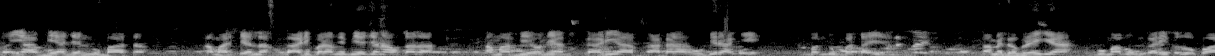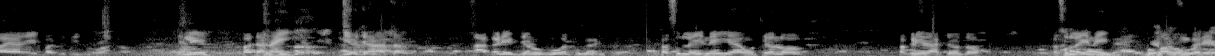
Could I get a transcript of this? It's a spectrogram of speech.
તો અહીંયા બે જણ ઊભા હતા અમારી પહેલા. ગાડી પર અમે બે જણ આવતા હતા. અમારા બેઓને ગાડી આગળ ઊભી રાખી બંદૂક બતાવી એમને. અમે ગભરાઈ ગયા. બૂમા બૂમ કરી તો લોકો આવ્યા એ બાજુથી જોવા. એટલે બધા નાહી ગયા. બે જણ હતા. આગળ એક જણ ઊભું હતું ગાડી કશું લઈ નહીં ગયા. હું થેલો પકડી રાખ્યો હતો. કશું લઈ નહીં ગયા. બૂમા બૂમ કરી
